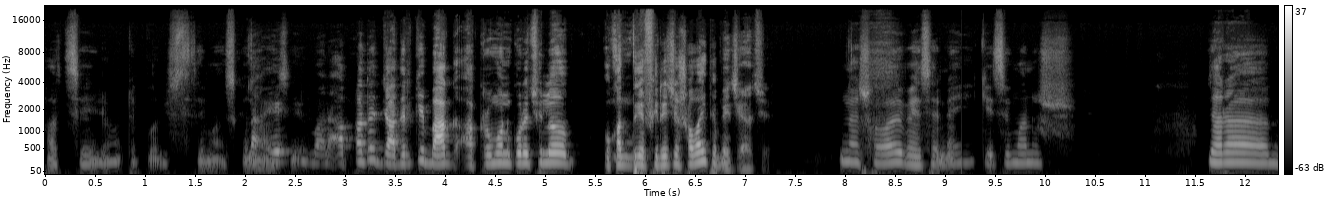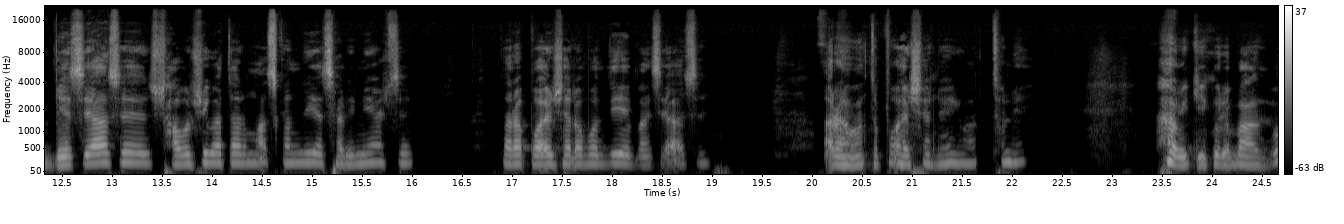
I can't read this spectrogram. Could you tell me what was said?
পাচ্ছে এরকম একটা পরিস্থিতি। মানে আপনাদের যাদেরকে বাঘ আক্রমণ করেছিল ওখান থেকে ফিরেছে সবাই তো বেঁচে আছে না সবাই বেঁচে নেই কিছু মানুষ যারা বেঁচে আছে, সাহসিকতার মাঝখান দিয়ে ছাড়িয়ে নিয়ে আসছে, তারা পয়সার ওপর দিয়ে বেঁচে আছে। আর আমার তো পয়সা নেই, অর্থ নেই। আমি কি করে বাঁচবো?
